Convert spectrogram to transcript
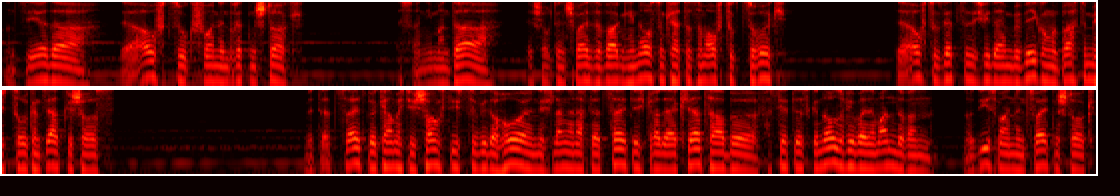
Und siehe da, der Aufzug fuhr in den dritten Stock. Es war niemand da. Ich schob den Speisewagen hinaus und kehrte zum Aufzug zurück. Der Aufzug setzte sich wieder in Bewegung und brachte mich zurück ins Erdgeschoss. Mit der Zeit bekam ich die Chance, dies zu wiederholen. Nicht lange nach der Zeit, die ich gerade erklärt habe, passierte es genauso wie bei dem anderen, nur diesmal in den zweiten Stock.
